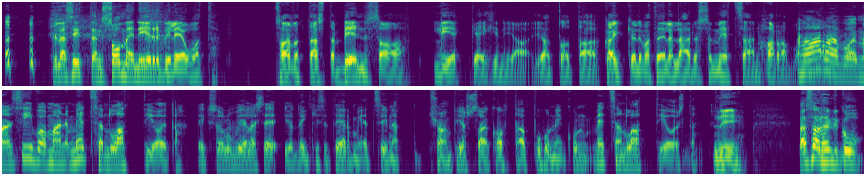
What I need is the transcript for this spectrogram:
kyllä sitten somen irvileuvat saivat tästä bensaa liekkeihin ja, ja tota, kaikki olivat eilen lähdössä metsään haravoimaan. Haravoimaan, siivoamaan metsän lattioita. Eikö se ollut vielä se jotenkin se termi, että siinä Trump jossain kohtaa puhui niin kuin metsän lattioista? Niin. Tässä on niin kuin,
